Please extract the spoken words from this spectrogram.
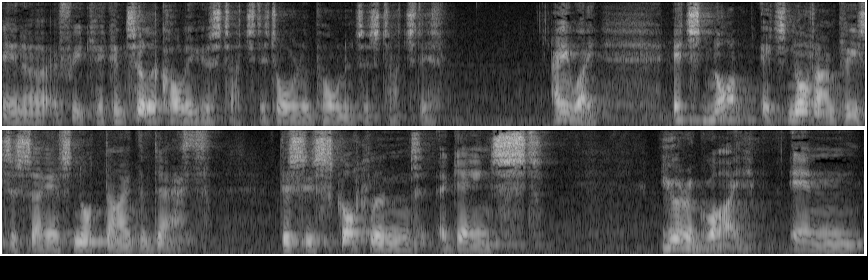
in a, a free kick until a colleague has touched it or an opponent has touched it. Anyway, it's not, it's not, I'm pleased to say, it's not died the death. This is Scotland against Uruguay in,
